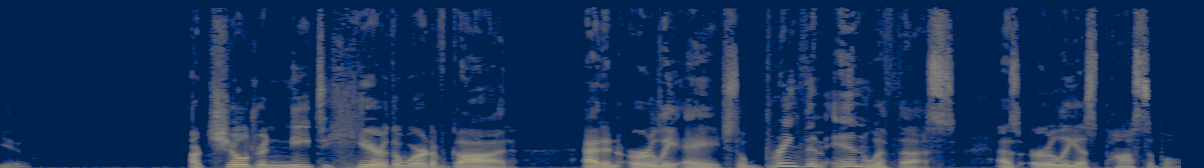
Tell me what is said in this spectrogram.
you. Our children need to hear the Word of God at an early age. So bring them in with us as early as possible.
